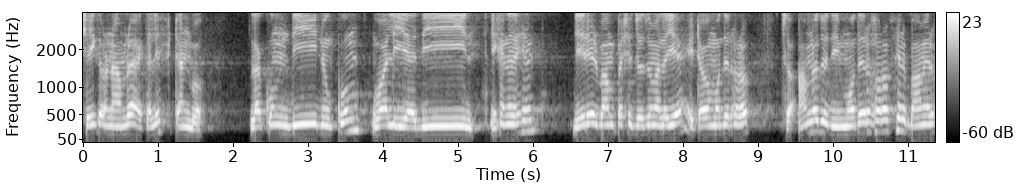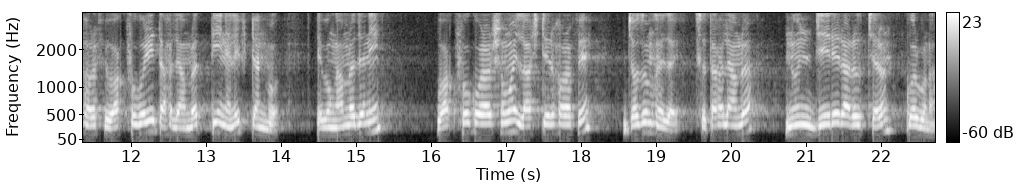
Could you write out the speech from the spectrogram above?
সেই কারণে আমরা একালিফ টানব। লাকুম দিনুকুম ওয়ালিয়া দিন এখানে দেখেন জেরের বাম পাশে জজমালাইয়া এটাও মদের হরফ। সো আমরা যদি মদের হরফের বামের হরফে ওয়াকফ করি, তাহলে আমরা তিন আলিফ টানব। এবং আমরা জানি ওয়াকফ করার সময় লাস্টের হরফে জজম হয়ে যায়। সো তাহলে আমরা নুন জেরের আর উচ্চারণ করব না।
